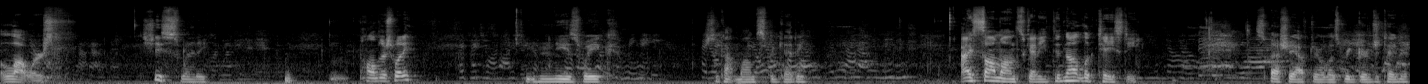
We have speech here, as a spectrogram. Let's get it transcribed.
a lot worse. She's sweaty. Palms are sweaty. Knees weak. She got mom spaghetti. I saw mom spaghetti. Did not look tasty. Especially after it was regurgitated.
